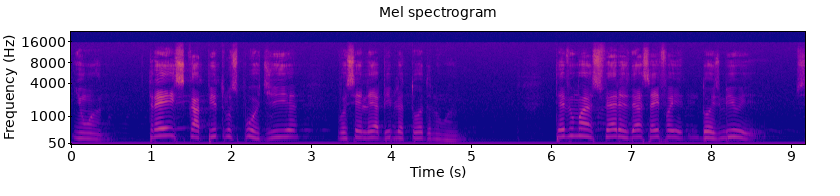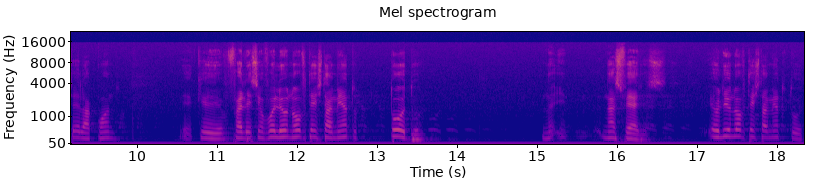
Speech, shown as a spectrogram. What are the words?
em um ano. Três capítulos por dia, você lê a Bíblia toda num ano. Teve umas férias dessa aí, foi em 2000 e sei lá quando, que falei assim, eu vou ler o Novo Testamento todo nas férias. Eu li o Novo Testamento todo.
